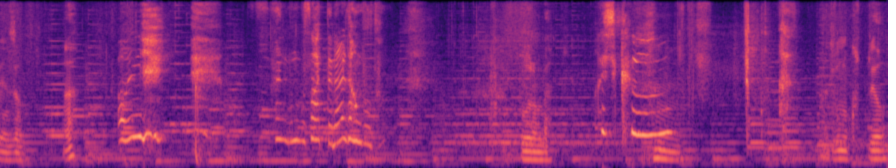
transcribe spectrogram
Deniz Hanım. Ha? Ay. Saatte nereden buldun? Bulurum ben. Aşkım. Hadi bunu kutlayalım.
